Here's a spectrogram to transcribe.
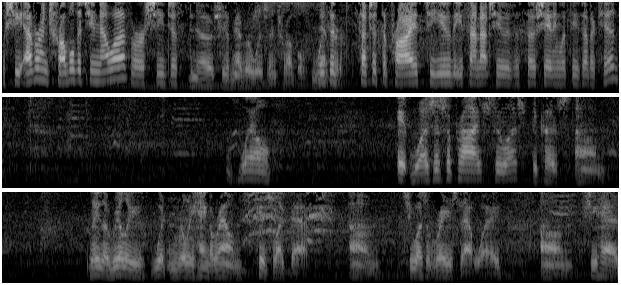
Was she ever in trouble that you know of, or she just No, she never was in trouble. was never. it such a surprise to you that you found out she was associating with these other kids? Well, it was a surprise to us because um, Layla really wouldn't really hang around kids like that. Um, she wasn't raised that way. Um, she had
